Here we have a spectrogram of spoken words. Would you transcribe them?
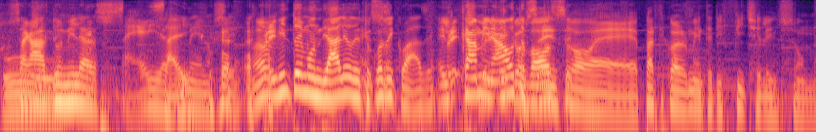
Uh. sarà 2006 Sei. almeno. Sì. Ho vinto i mondiali, ho detto quasi quasi. E il coming out vostro è particolarmente difficile, insomma.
